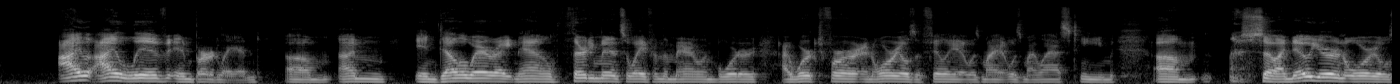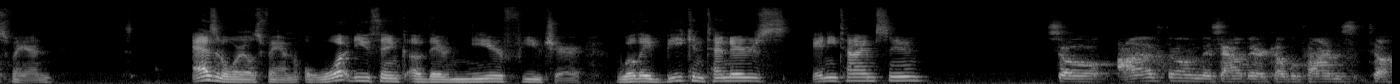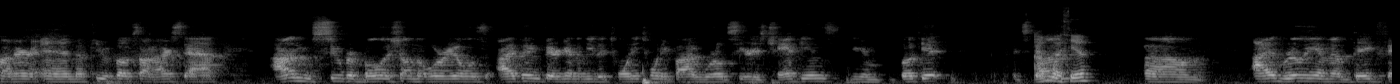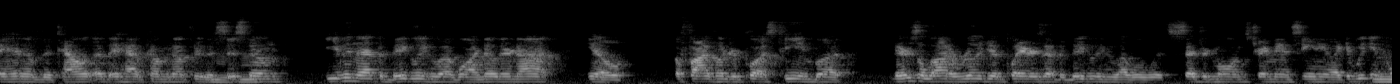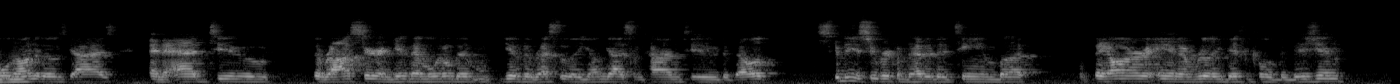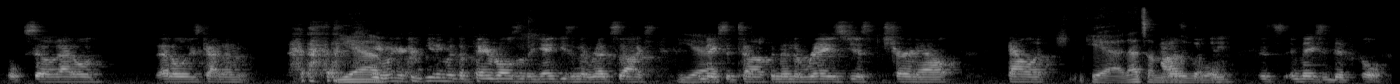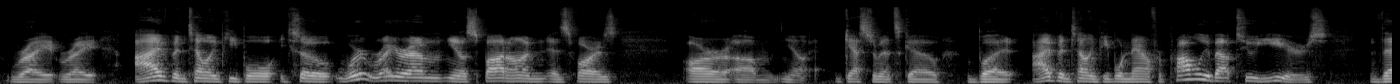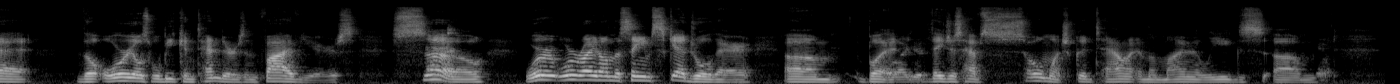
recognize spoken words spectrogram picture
I I live in Birdland. Um, I'm in Delaware right now, 30 minutes away from the Maryland border. I worked for an Orioles affiliate. Was my it was my last team. Um, so I know you're an Orioles fan. As an Orioles fan, what do you think of their near future? Will they be contenders anytime soon? So I've thrown this out there a couple times to Hunter and a few folks on our staff. I'm super bullish on the Orioles. I think they're going to be the 2025 World Series champions. You can book it. It's done. I'm with you. Um, I really am a big fan of the talent that they have coming up through the Mhm. system. Even at the big league level, I know they're not, you know, a 500 plus team, but there's a lot of really good players at the big league level with Cedric Mullins, Trey Mancini. Like, if we can hold Mhm. on to those guys and add to the roster and give them a little bit, give the rest of the young guys some time to develop, it's going to be a super competitive team, but they are in a really difficult division so that'll that always kind of Yeah. I mean, when you're competing with the payrolls of the Yankees and the Red Sox, yeah. it makes it tough. And then the Rays just churn out talent yeah, that's unbelievable. constantly. It's, it makes it difficult. Right, right. I've been telling people, so we're right around, you know, spot on as far as our, um, you know, guesstimates go. But I've been telling people now for probably about two years that the Orioles will be contenders in five years. So we're we're right on the same schedule there. Um, but like they just have so much good talent in the minor leagues. Um,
